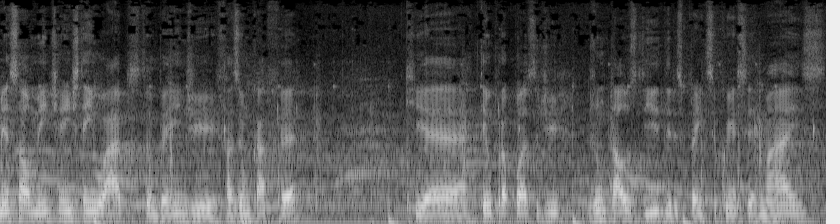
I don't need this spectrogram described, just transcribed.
mensalmente a gente tem o hábito também de fazer um café, que é tem o propósito de juntar os líderes para a gente se conhecer mais,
